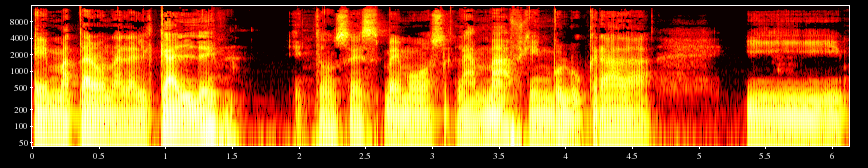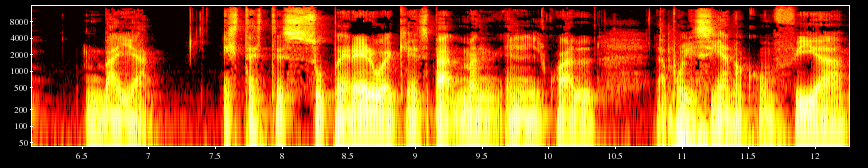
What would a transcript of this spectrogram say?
eh, mataron al alcalde. Entonces vemos la mafia involucrada y vaya, está este superhéroe que es Batman en el cual la policía no confía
